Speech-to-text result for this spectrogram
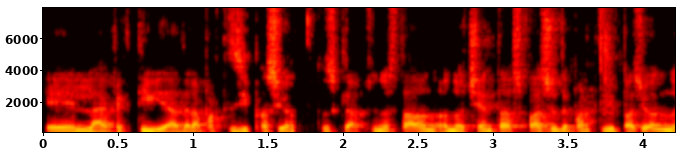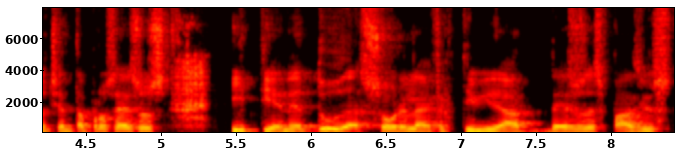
eh, la efectividad de la participación. Entonces, claro, si uno está en 80 espacios de participación, en 80 procesos y tiene dudas sobre la efectividad de esos espacios,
